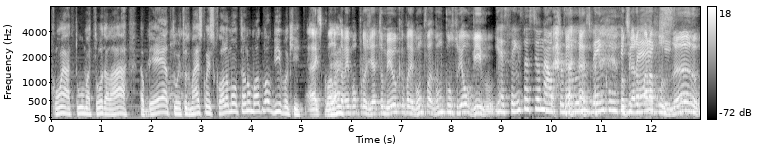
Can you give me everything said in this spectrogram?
com a turma toda lá, o Beto e tudo mais, com a escola montando um módulo ao vivo aqui. A escola Né? também foi um projeto meu que eu falei, vamos, vamos construir ao vivo. E é sensacional, porque os alunos vêm com O cara feedback. parafusando,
